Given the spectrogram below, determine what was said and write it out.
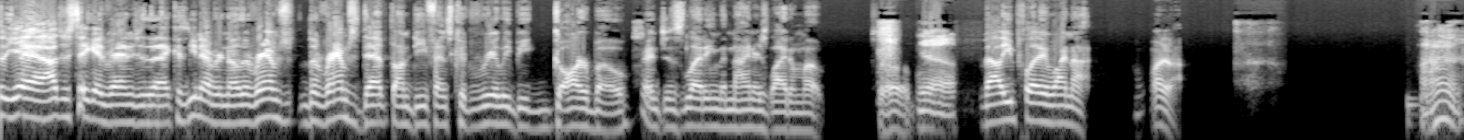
yeah, I'll just take advantage of that because you never know. The Rams, the Rams' depth on defense could really be Garbo, and just letting the Niners light them up. So yeah, value play. Why not? Why not? All right.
